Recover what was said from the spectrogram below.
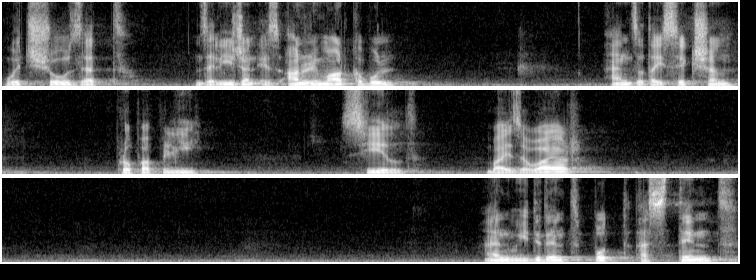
which shows that the lesion is unremarkable and the dissection probably sealed by the wire. And we didn't put a stent.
